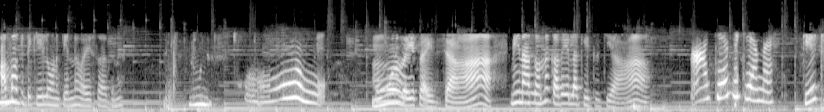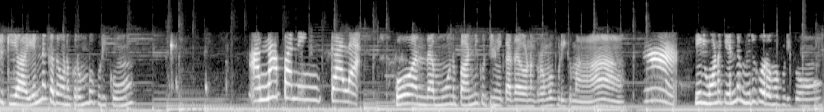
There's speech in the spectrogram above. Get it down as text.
அம்மா கிட்ட கேளு உனக்கு என்ன வயசாகுதுன்னு. மூணு. மூணு வயசு ஆயிடுச்சா நீ நான் சொன்ன கதையெல்லாம் கேட்டிருக்கியா? கேட்டிருக்கியா? என்ன கதை உனக்கு ரொம்ப பிடிக்கும்? அண்ணா பண்ணிங்கல ஓ அந்த மூணு பன்னிக்குட்டிங்க கதை உனக்கு ரொம்ப பிடிக்குமா? சரி உனக்கு என்ன மிருகம் ரொம்ப பிடிக்கும்?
